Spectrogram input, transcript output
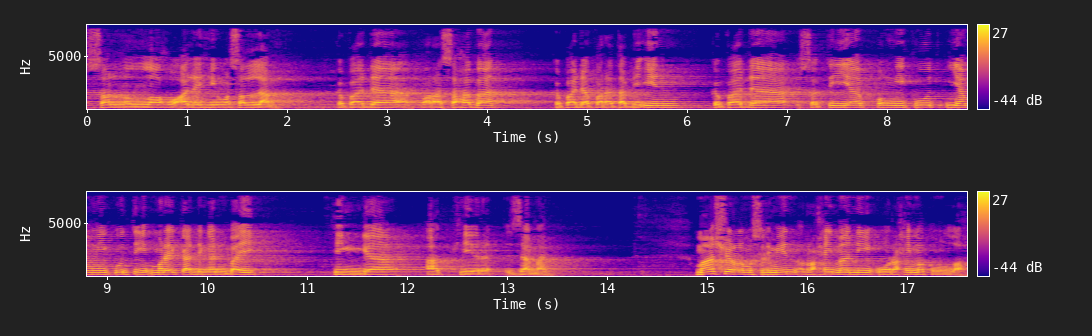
sallallahu alaihi wasallam kepada para sahabat, kepada para tabi'in, kepada setiap pengikut yang mengikuti mereka dengan baik hingga akhir zaman. Masyarul muslimin rahimani wa rahimakumullah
